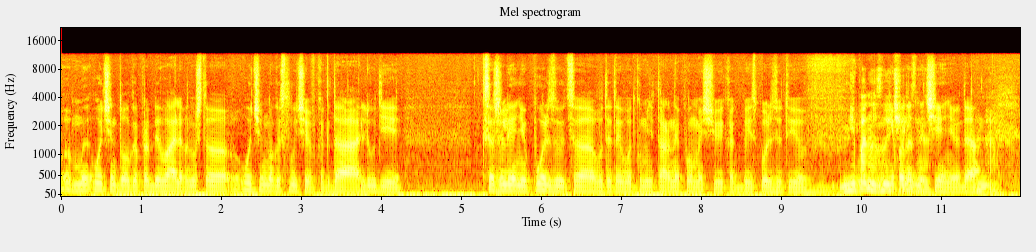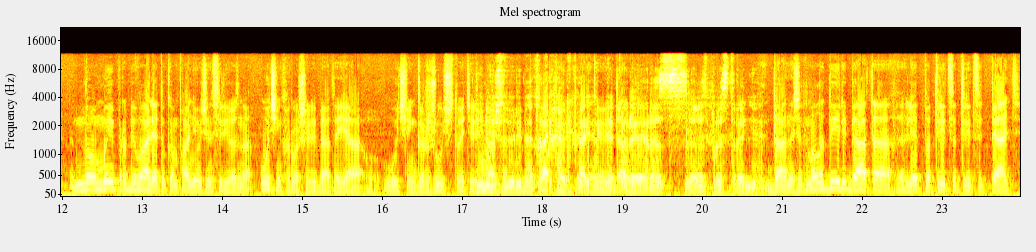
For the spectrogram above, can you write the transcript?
мы очень долго пробивали, потому что очень много случаев, когда люди, к сожалению, пользуются вот этой вот гуманитарной помощью и как бы используют ее в- Не по не по назначению. назначению, да. Да. Но мы пробивали эту компанию очень серьезно. Очень хорошие ребята. Я очень горжусь, что эти Ты ребята... имеешь в ребята в Харьков- Харькове, Харькове, да. которые раз- распространяют. Да, значит, молодые ребята, лет по 30-35,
